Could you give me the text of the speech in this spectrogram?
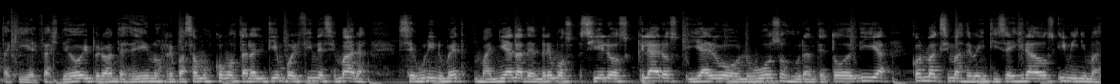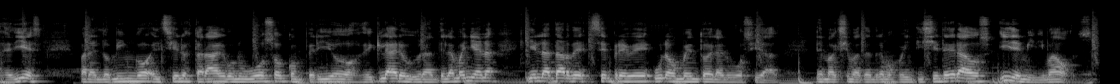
Hasta aquí el flash de hoy, pero antes de irnos repasamos cómo estará el tiempo el fin de semana. Según Inumet, mañana tendremos cielos claros y algo nubosos durante todo el día, con máximas de 26 grados y mínimas de 10. Para el domingo el cielo estará algo nuboso con periodos de claro durante la mañana y en la tarde se prevé un aumento de la nubosidad. De máxima tendremos 27 grados y de mínima 11.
